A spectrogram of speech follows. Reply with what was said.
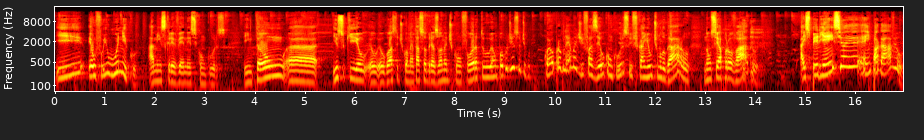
e eu fui o único a me inscrever nesse concurso. Então, uh, isso que eu, eu, eu, gosto de comentar sobre a zona de conforto é um pouco disso. Digo, qual é o problema de fazer o concurso e ficar em último lugar ou não ser aprovado? A experiência é, é, impagável.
